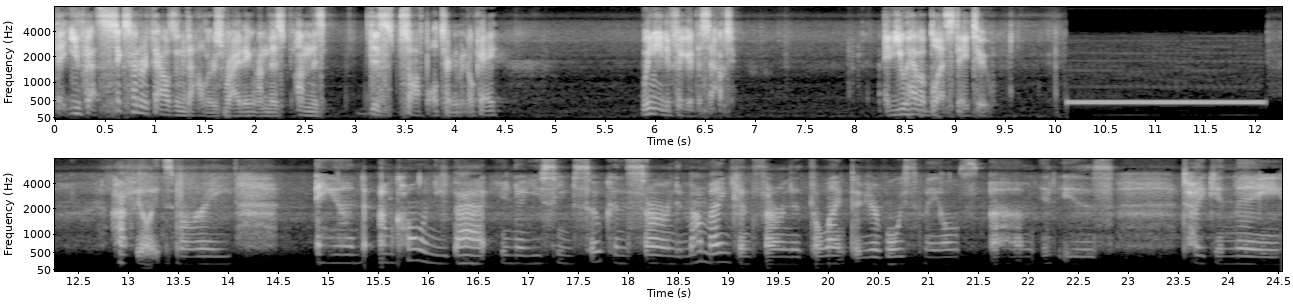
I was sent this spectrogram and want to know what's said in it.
that you've got six hundred thousand dollars riding on this on this this softball tournament. Okay, we need to figure this out. And you have a blessed day too. Hi, Phil. It's Marie. And I'm calling you back. You know, you seem so concerned, and my main concern is the length of your voicemails. Um, it is taking me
